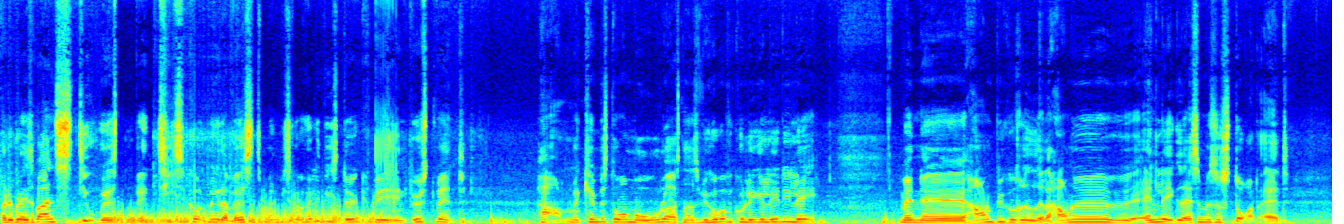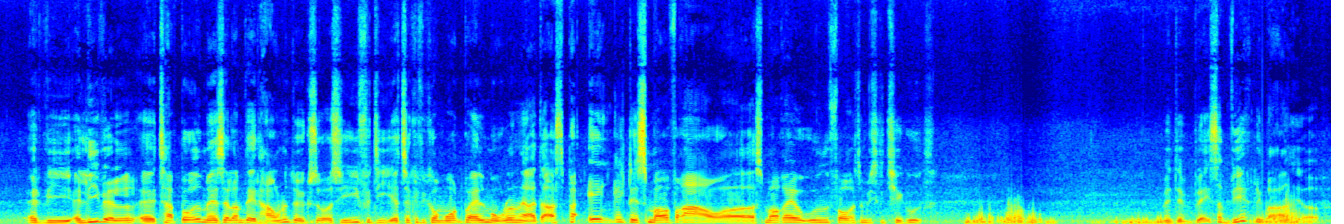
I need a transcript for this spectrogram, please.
Og det blæser altså bare en stiv vest ved 10 sekundmeter vest, men vi skal jo heldigvis dykke ved en østvendt havn med kæmpe store moler og sådan noget, så vi håber, vi kunne ligge lidt i læ. Men øh, havnebyggeriet eller havneanlægget er simpelthen så stort, at, at vi alligevel øh, tager båden med, selvom det er et havnedyk, så at sige, fordi at så kan vi komme rundt på alle molerne, og der er også et par enkelte små vrag og små rev udenfor, som vi skal tjekke ud. Men det blæser virkelig meget heroppe.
